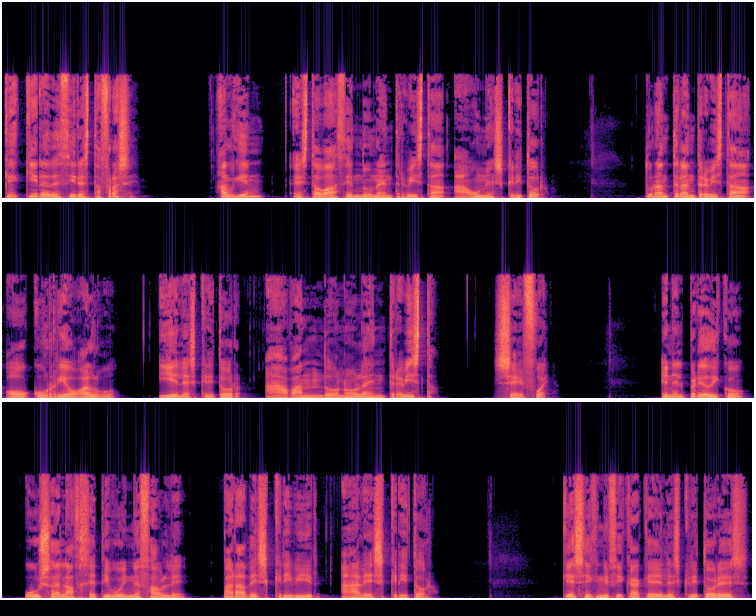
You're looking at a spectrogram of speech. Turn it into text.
¿Qué quiere decir esta frase? Alguien estaba haciendo una entrevista a un escritor. Durante la entrevista ocurrió algo y el escritor abandonó la entrevista. Se fue. En el periódico usa el adjetivo inefable para describir al escritor. ¿Qué significa que el escritor es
